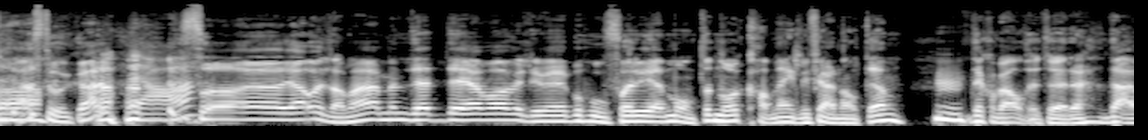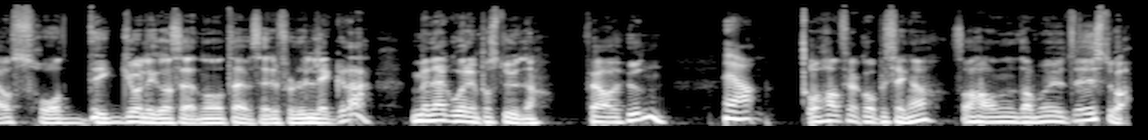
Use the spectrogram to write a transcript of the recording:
Jeg er storkar. ja. Så eh, jeg ordna meg, men det, det var veldig behov for i en måned. Nå kan jeg egentlig fjerne alt igjen. Mm. Det kommer jeg aldri til å gjøre. Det er jo så digg å ligge og se noen TV-serier før du legger deg. Men jeg går inn på stuen, ja. For jeg har hund. ja. Og han skal ikke opp i senga, så han, da må vi ut i stua.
